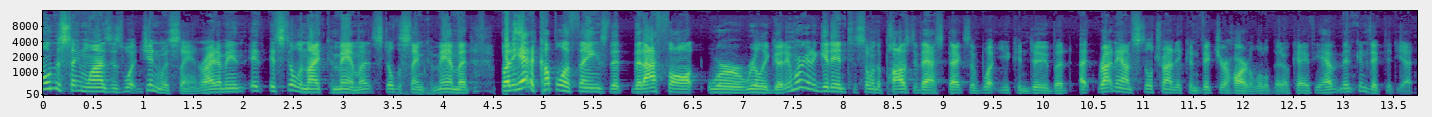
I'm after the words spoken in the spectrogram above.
on the same lines as what Jen was saying, right? I mean, it, it's still the ninth commandment, it's still the same commandment, but he had a couple of things that, that I thought were really good. And we're going to get into some of the positive aspects of what you can do, but uh, right now I'm still trying to convict your heart a little bit, okay, if you haven't been convicted yet.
